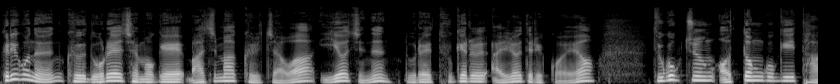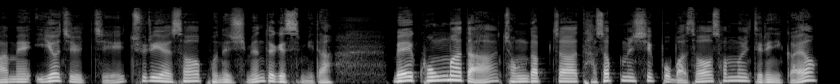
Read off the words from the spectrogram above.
그리고는 그 노래 제목의 마지막 글자와 이어지는 노래 두 개를 알려드릴 거예요. 두 곡 중 어떤 곡이 다음에 이어질지 추리해서 보내주시면 되겠습니다. 매 곡마다 정답자 다섯 분씩 뽑아서 선물 드리니까요.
